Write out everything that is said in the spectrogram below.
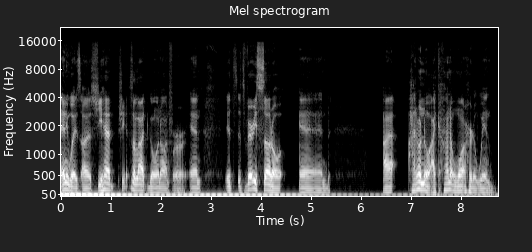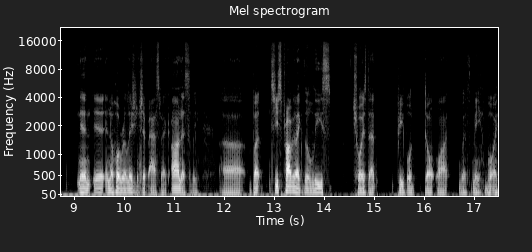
Anyways, uh, she had she has a lot going on for her, and it's it's very subtle, and I I don't know. I kind of want her to win in in the whole relationship aspect, honestly. Uh, but she's probably like the least choice that people don't want with me, boy.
